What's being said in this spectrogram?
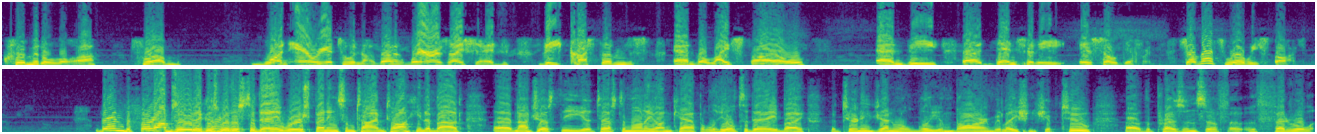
criminal law from one area to another, where, as I said, the customs and the lifestyle and the uh, density is so different. So that's where we start. Then the first Bob Zadek is with us today. We're spending some time talking about uh, not just the uh, testimony on Capitol Hill today by Attorney General William Barr in relationship to uh, the presence of uh, federal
